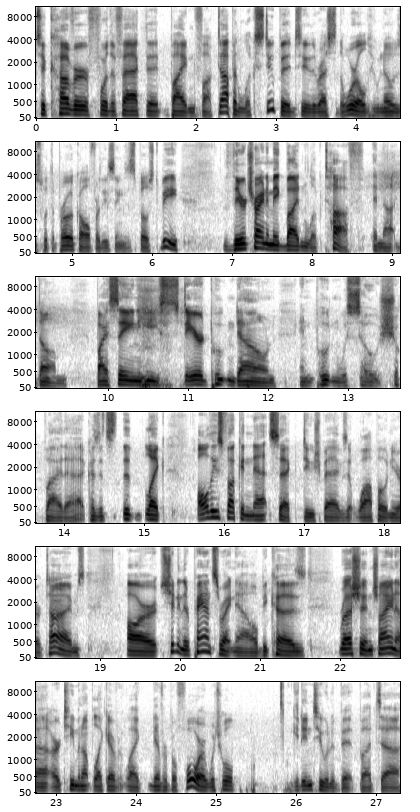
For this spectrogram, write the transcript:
to cover for the fact that Biden fucked up and looks stupid to the rest of the world who knows what the protocol for these things is supposed to be, they're trying to make Biden look tough and not dumb by saying he stared Putin down and Putin was so shook by that because it's it, like all these fucking NatSec douchebags at WAPO New York Times are shitting their pants right now because Russia and China are teaming up like ever like never before, which we'll get into in a bit, but. uh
